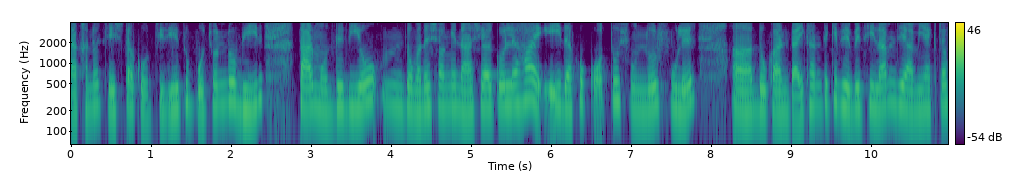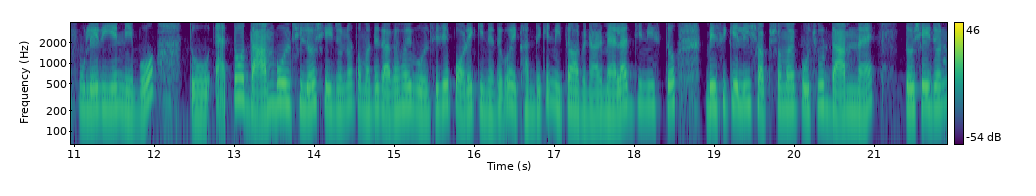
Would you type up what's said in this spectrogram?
দেখানোর চেষ্টা করছি। যেহেতু প্রচণ্ড ভিড়, তার মধ্যে দিয়েও তোমাদের সঙ্গে না শেয়ার করলে হয়। এই দেখো কত সুন্দর ফুলের দোকানটা। এখান থেকে ভেবেছিলাম যে আমি একটা ফুলের ইয়ে নেব। তো এত দাম বলছিল, সেই জন্য তোমাদের দাদাভাই বলছে যে পরে কিনে দেবো, এখান থেকে নিতে হবে না। আর মেলার জিনিস তো বেসিক্যালি সবসময় প্রচুর দাম নেয়। তো সেই জন্য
